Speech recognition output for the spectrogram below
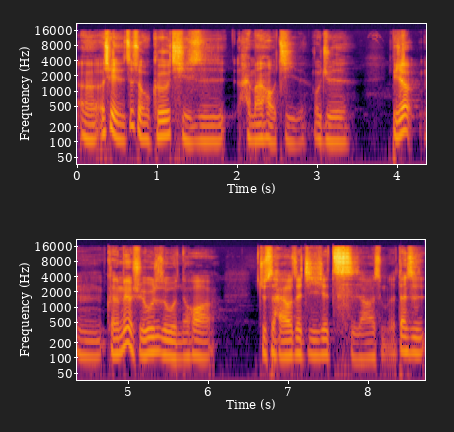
呃，而且这首歌其实还蛮好记的，我觉得比较嗯，可能没有学过日文的话，就是还要再记一些词啊什么的，但是。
